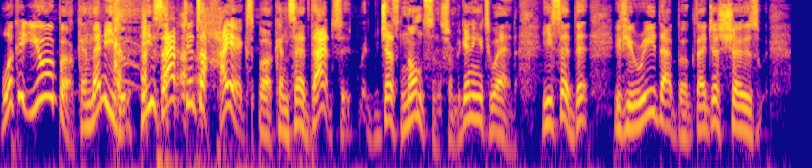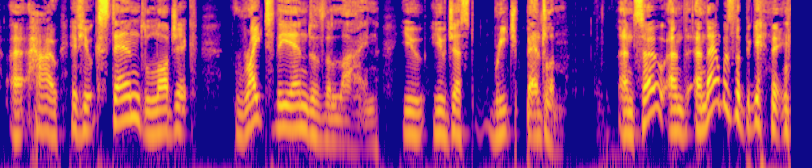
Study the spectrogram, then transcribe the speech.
look at your book. And then he, he zapped into Hayek's book and said, that's just nonsense from beginning to end. He said that if you read that book, that just shows uh, how if you extend logic right to the end of the line, you, you just reach bedlam. And so, and, and that was the beginning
